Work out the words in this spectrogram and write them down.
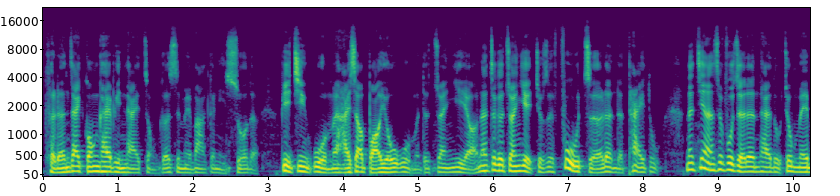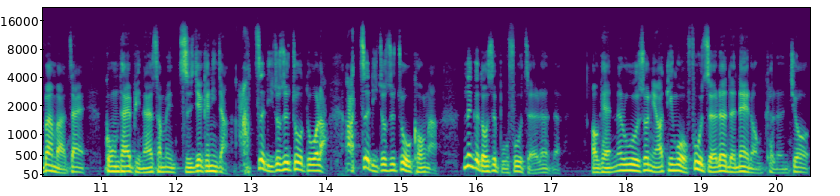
可能在公开平台总哥是没办法跟你说的。毕竟我们还是要保有我们的专业哦。那这个专业就是负责任的态度。那既然是负责任态度，就没办法在公开平台上面直接跟你讲啊，这里就是做多了啊，这里就是做空了，那个都是不负责任的。OK，那如果说你要听我负责任的内容，可能就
